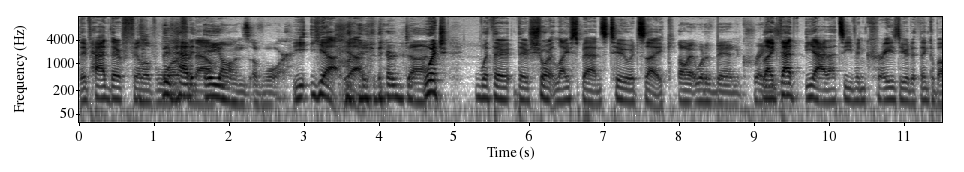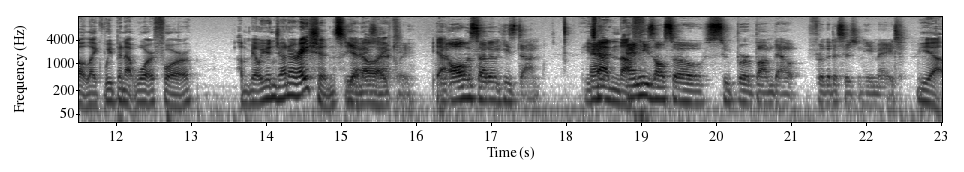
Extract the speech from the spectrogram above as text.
they've had their fill of war. they've for had now. aeons of war. Y- yeah, yeah. Like they're done. Which with their their short lifespans too, it's like oh, it would have been crazy. like that. Yeah, that's even crazier to think about. Like we've been at war for a million generations. You Yeah, know, exactly. like yeah. And all of a sudden, he's done. he's and, had enough. And he's also super bummed out for the decision he made, yeah,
